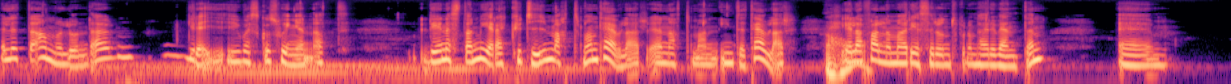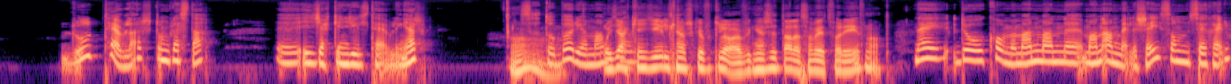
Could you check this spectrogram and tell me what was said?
en lite annorlunda grej i West Coast Swingen. Att det är nästan mera kutym att man tävlar än att man inte tävlar. Jaha. I alla fall när man reser runt på de här eventen. Eh, då tävlar de flesta eh, i Jack and Jill-tävlingar. Ah. Så då börjar man... Och Jack and Jill kanske ska förklara, för det kanske inte alla som vet vad det är för något. Nej, då kommer man, man, man anmäler sig som sig själv.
